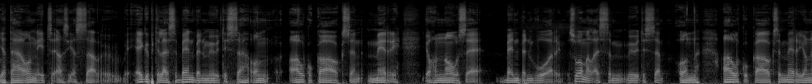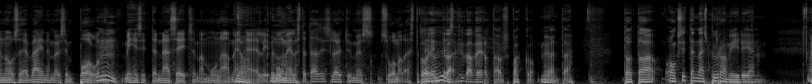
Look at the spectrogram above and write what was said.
ja tämä on itse asiassa egyptiläisessä Benben myytissä on alkukaauksen meri, johon nousee Benben vuori. Suomalaisessa myytissä on alkukaauksen meri, jonne nousee Väinämöisen polvi, mm. mihin sitten nämä seitsemän munaa menee. Joo, Eli kyllä. mun mielestä tämä siis löytyy myös suomalaista Toi on hyvä, hyvä vertaus, pakko myöntää. Tota, onko sitten näissä pyramidien ö,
